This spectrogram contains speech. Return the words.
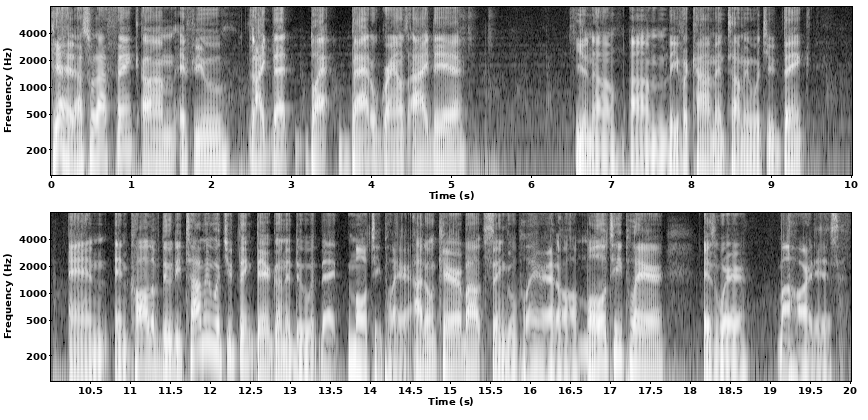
yeah, that's what I think. Um, if you like that Black Battlegrounds idea, you know, um, leave a comment. Tell me what you think. And in Call of Duty, tell me what you think they're going to do with that multiplayer. I don't care about single player at all. Multiplayer is where my heart is.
